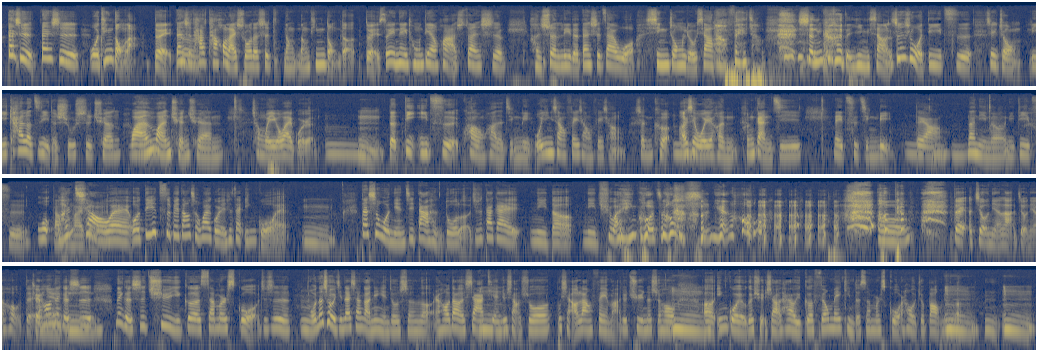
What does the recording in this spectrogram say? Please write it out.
但是，但是我听懂了。对，但是他他后来说的是能能听懂的，对，所以那通电话算是很顺利的，但是在我心中留下了 非常深刻的印象，真是我第一次这种离开了自己的舒适圈，完完全全成为一个外国人，嗯。嗯的第一次跨文化的经历，我印象非常非常深刻，而且我也很很感激那次经历。对啊，那你呢？你第一次我我很巧哎、欸，我第一次被当成外国人也是在英国哎、欸，嗯，但是我年纪大很多了，就是大概你的你去完英国之后十年后，哦，对，九年了，九年后，对。然后那个是、嗯、那个是去一个 summer school，就是嗯，我那时候已经在香港念研究生了，然后到了夏天就想说不想要浪费嘛，就去那时候、嗯、呃英国有个学校，它有一个 filmmaking 的 summer school，然后我就报名了，嗯嗯。嗯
